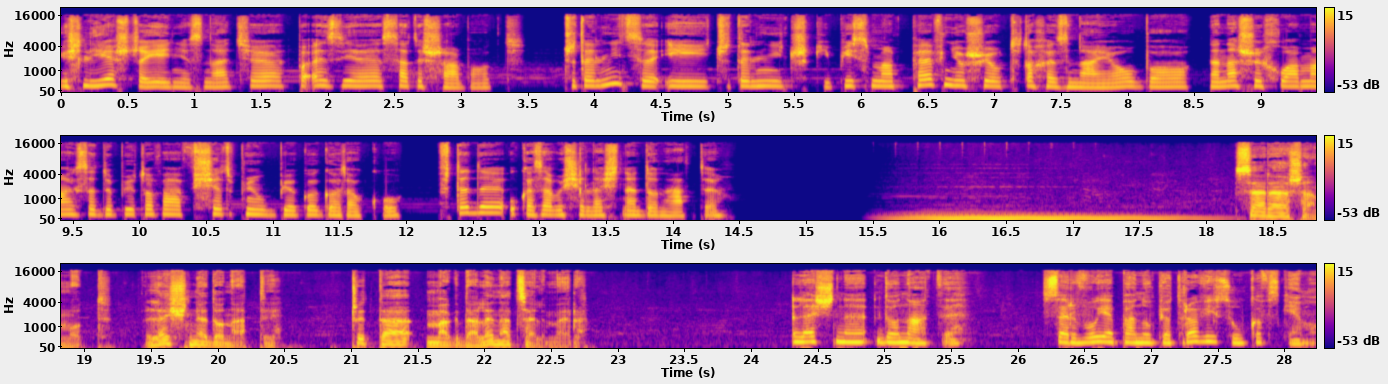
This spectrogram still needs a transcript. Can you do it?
jeśli jeszcze jej nie znacie, poezję Sary Szamot. Czytelnicy i czytelniczki pisma pewnie już ją trochę znają, bo na naszych łamach zadebiutowała w sierpniu ubiegłego roku. Wtedy ukazały się leśne donaty. Sara Szamot. Leśne donaty. Czyta Magdalena Celmer. Leśne donaty. Serwuję panu Piotrowi Sułkowskiemu.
